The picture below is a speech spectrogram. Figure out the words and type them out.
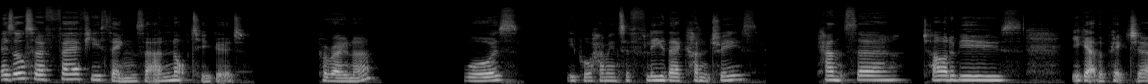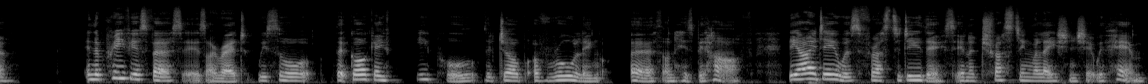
there's also a fair few things that are not too good. Corona, wars, people having to flee their countries, cancer, child abuse, you get the picture. In the previous verses I read, we saw that God gave people the job of ruling earth on his behalf. The idea was for us to do this in a trusting relationship with him.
